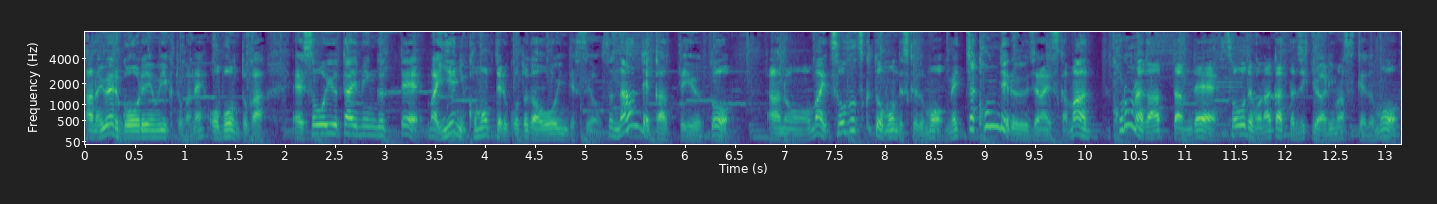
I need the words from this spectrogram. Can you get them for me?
あの、いわゆるゴールデンウィークとかね、お盆とか、えー、そういうタイミングって、まあ、家にこもってることが多いんですよ。それなんでかっていうと、あの、まあ、想像つくと思うんですけども、めっちゃ混んでるじゃないですか。まあ、コロナがあったんで、そうでもなかった時期はありますけども、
